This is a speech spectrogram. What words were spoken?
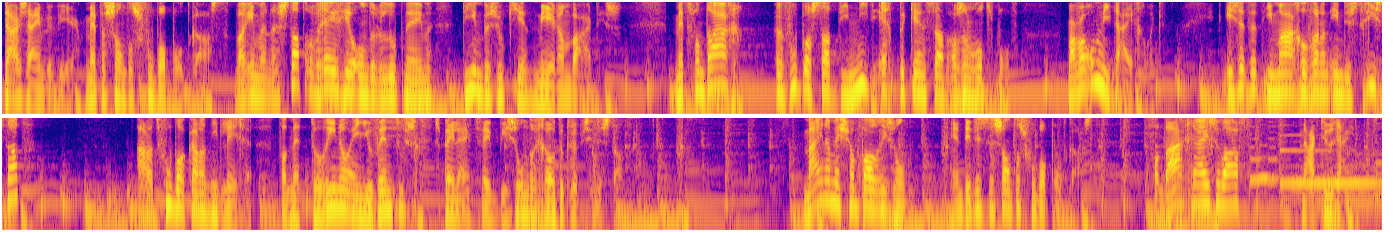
Daar zijn we weer met de Santos Voetbalpodcast, waarin we een stad of regio onder de loep nemen die een bezoekje meer dan waard is. Met vandaag een voetbalstad die niet echt bekend staat als een hotspot. Maar waarom niet eigenlijk? Is het het imago van een industriestad? Aan het voetbal kan het niet liggen, want met Torino en Juventus spelen er twee bijzonder grote clubs in de stad. Mijn naam is Jean-Paul Rizon en dit is de Santos Voetbalpodcast. Vandaag reizen we af naar Turijn.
